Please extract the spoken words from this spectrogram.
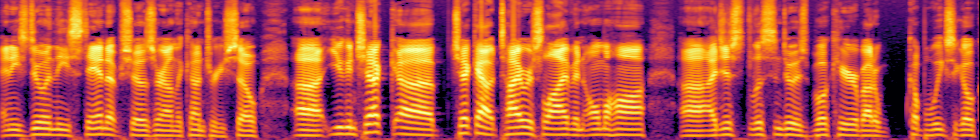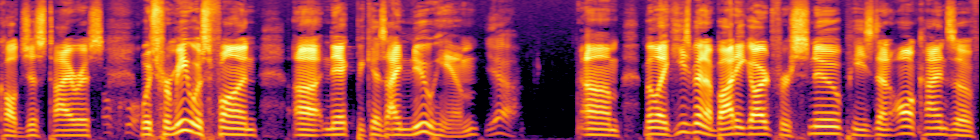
and he's doing these stand-up shows around the country. So uh, you can check uh, check out Tyrus Live in Omaha. Uh, I just listened to his book here about a couple weeks ago called Just Tyrus, oh, cool. which for me was fun, uh, Nick, because I knew him. Yeah. Um, but like he's been a bodyguard for Snoop. He's done all kinds of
